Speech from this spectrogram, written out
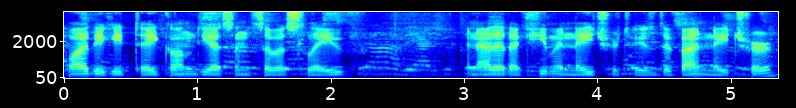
Why did he take on the essence of a slave and added a human nature to his divine nature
